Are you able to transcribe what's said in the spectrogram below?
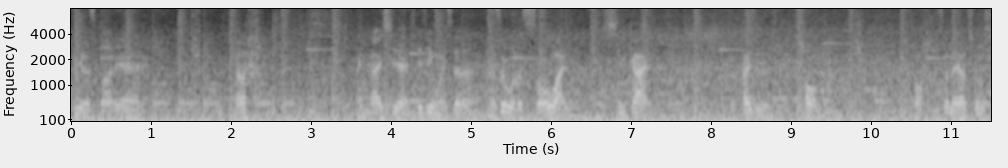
第二十八天，好了。很开心哎，接近尾声了。可是我的手腕、膝盖都开始痛了。哦，真的要休息。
